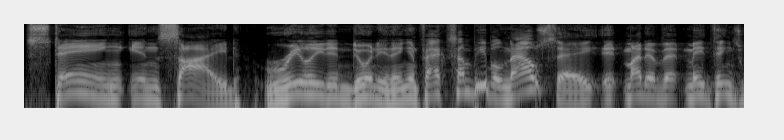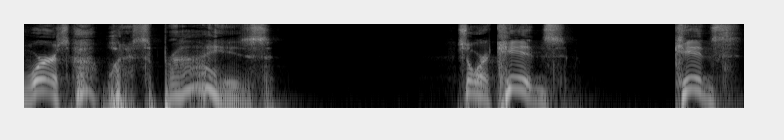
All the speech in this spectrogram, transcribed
Staying inside really didn't do anything. In fact, some people now say it might have made things worse. what a surprise. So our kids, kids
